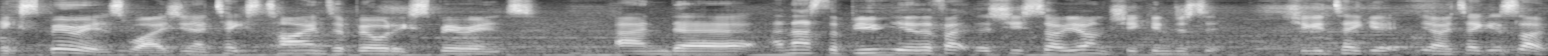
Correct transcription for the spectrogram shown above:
experience-wise. You know, it takes time to build experience, and uh, and that's the beauty of the fact that she's so young. She can just she can take it, you know, take it slow.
